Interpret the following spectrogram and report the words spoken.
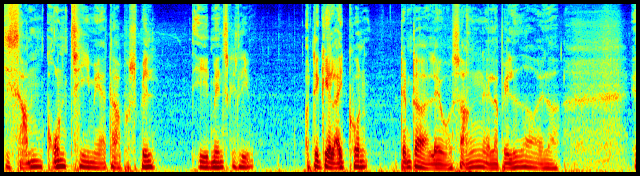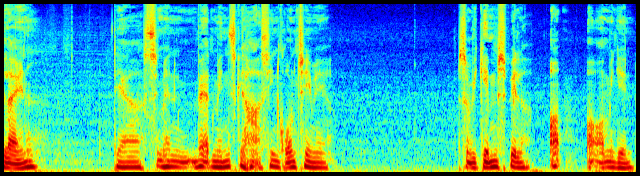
de samme grundtemaer, der er på spil i et menneskes liv. Og det gælder ikke kun dem, der laver sange eller billeder eller eller andet. Det er simpelthen, hvert menneske har sine grundtemaer, som vi gennemspiller om og om igen.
